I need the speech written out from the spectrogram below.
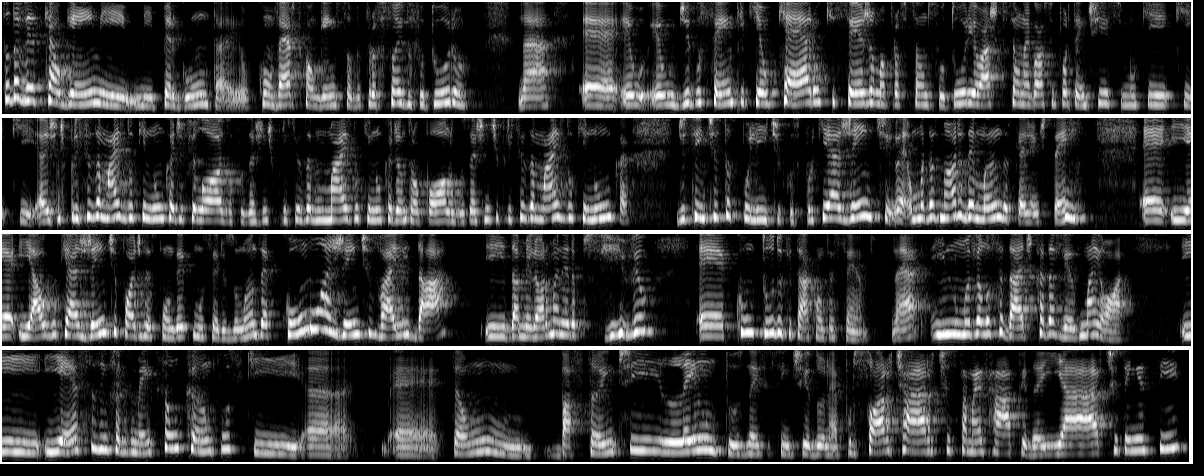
Toda vez que alguém me, me pergunta, eu converso com alguém sobre profissões do futuro, né? É, eu, eu, digo sempre que eu quero que seja uma profissão do futuro e eu acho que isso é um negócio importantíssimo, que, que, que, a gente precisa mais do que nunca de filósofos, a gente precisa mais do que nunca de antropólogos, a gente precisa mais do que nunca de cientistas políticos, porque a gente, é, uma das maiores demandas que a gente tem é, e, é, e algo que a gente pode responder como seres humanos é como a gente vai lidar e da melhor maneira possível é, com tudo que está acontecendo, né? E numa velocidade cada vez maior. E, e esses, infelizmente, são campos que estão é, bastante lentos nesse sentido, né? Por sorte, a arte está mais rápida e a arte tem esse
